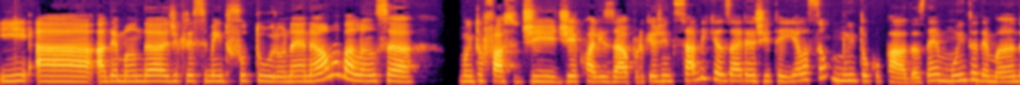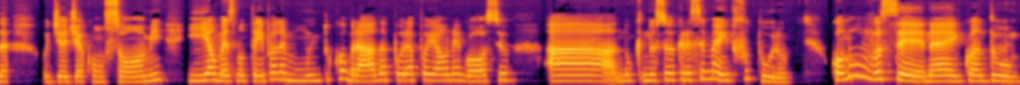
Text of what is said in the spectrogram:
e a, a demanda de crescimento futuro, né? Não é uma balança muito fácil de, de equalizar, porque a gente sabe que as áreas de TI elas são muito ocupadas, né? Muita demanda, o dia a dia consome e ao mesmo tempo ela é muito cobrada por apoiar o negócio a, no, no seu crescimento futuro. Como você, né, enquanto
